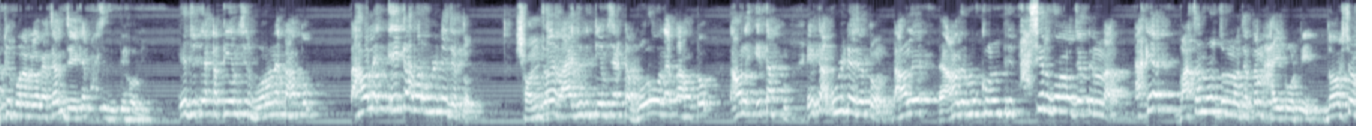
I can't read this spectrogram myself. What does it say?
উঠে পড়ে গেছেন যে একে ফাঁসি দিতে হবে। এ যদি একটা টিএমসির বড় নেতা হতো, তাহলে এইটা আবার উল্টে যেত। সঞ্জয় রায় যদি টিএমসি একটা বড় নেতা হতো, তাহলে এটা এটা উল্টে যেত। তাহলে আমাদের মুখ্যমন্ত্রী ফাঁসির জন্য যেতেন না, তাকে বাঁচানোর জন্য যেতেন হাইকোর্টে। দর্শক,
